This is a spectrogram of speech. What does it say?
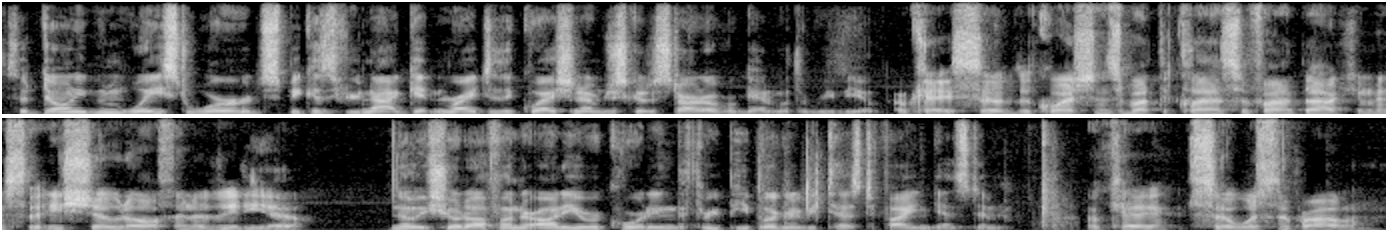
So don't even waste words because if you're not getting right to the question, I'm just going to start over again with a review. Okay, so the question's about the classified documents that he showed off in a video. No, he showed off under audio recording. The three people are going to be testifying against him. Okay, so what's the problem?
